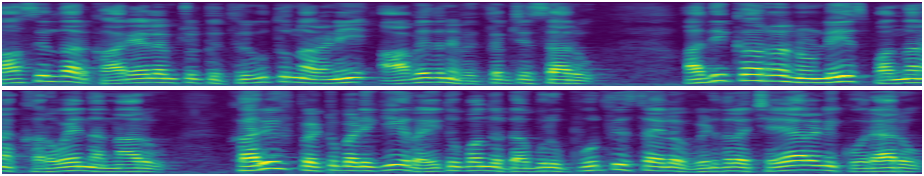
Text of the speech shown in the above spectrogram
తహసీల్దార్ కార్యాలయం చుట్టూ తిరుగుతున్నారని ఆవేదన వ్యక్తం చేశారు. అధికారుల నుండి స్పందన కరువైందన్నారు. ఖరీఫ్ పెట్టుబడికి రైతు బంధు డబ్బులు పూర్తి స్థాయిలో విడుదల చేయాలని కోరారు.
